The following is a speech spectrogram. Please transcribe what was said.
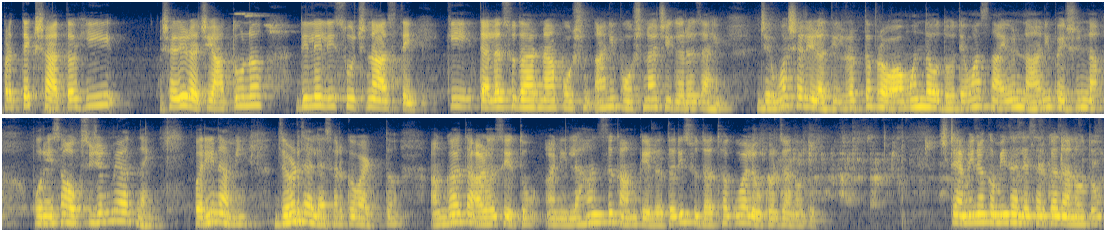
प्रत्यक्षात ही शरीराची आतून दिलेली सूचना असते की त्याला सुधारणा पोषण आणि पोषणाची गरज आहे. जेव्हा शरीरातील रक्तप्रवाह मंदावतो तेव्हा स्नायूंना आणि पेशींना पुरेसा ऑक्सिजन मिळत नाही. परिणामी जड झाल्यासारखं वाटतं. अंगात आळस येतो आणि लहानसं काम केलं तरीसुद्धा थकवा लवकर जाणवतो. स्टॅमिना कमी झाल्यासारखा जाणवतो.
